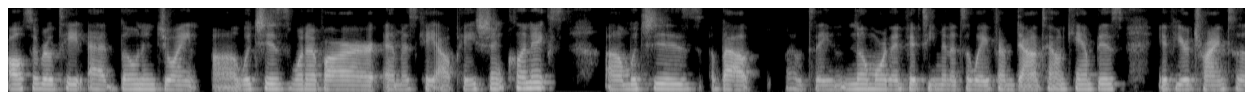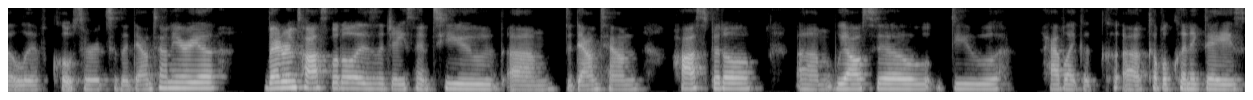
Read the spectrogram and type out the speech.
also rotate at Bone and Joint, uh, which is one of our MSK outpatient clinics, um, which is about I would say no more than 15 minutes away from downtown campus if you're trying to live closer to the downtown area. Veterans Hospital is adjacent to um, the downtown hospital. Um, we also do have like a, a, couple clinic days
